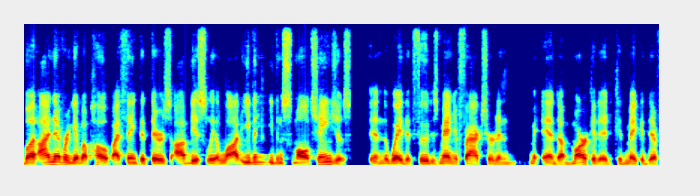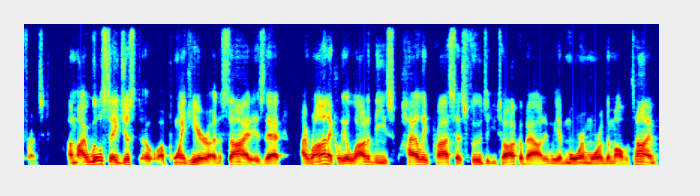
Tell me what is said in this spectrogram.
But I never give up hope. I think that there's obviously a lot, even even small changes in the way that food is manufactured and and uh, marketed could make a difference. Um, I will say just a, a point here, an aside, is that ironically, a lot of these highly processed foods that you talk about, and we have more and more of them all the time,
